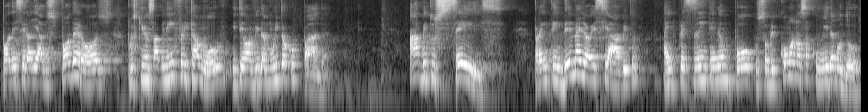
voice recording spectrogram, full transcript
podem ser aliados poderosos para os que não sabem nem fritar um ovo e têm uma vida muito ocupada. Hábito 6. Para entender melhor esse hábito, a gente precisa entender um pouco sobre como a nossa comida mudou.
